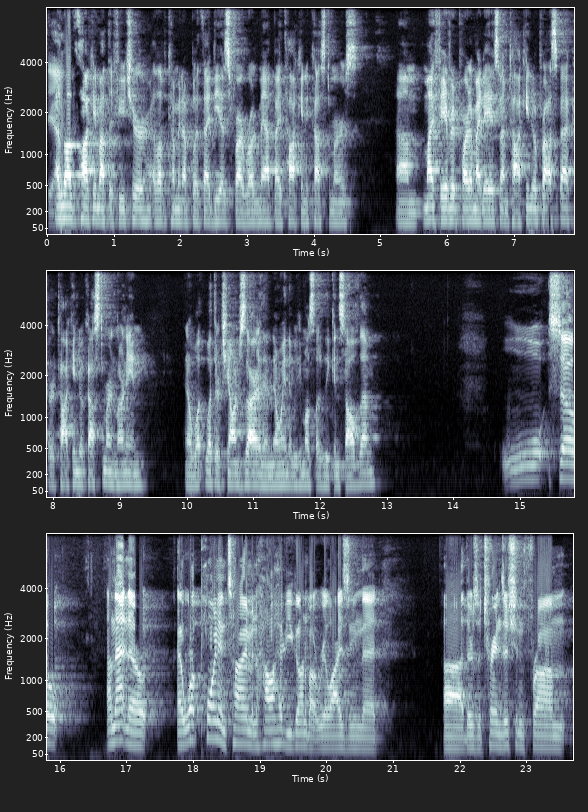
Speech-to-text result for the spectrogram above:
Yeah. I love talking about the future. I love coming up with ideas for our roadmap by talking to customers um, my favorite part of my day is when I'm talking to a prospect or talking to a customer and learning, you know, what, what their challenges are and then knowing that we can most likely can solve them. So on that note, at what point in time and how have you gone about realizing that uh, there's a transition from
